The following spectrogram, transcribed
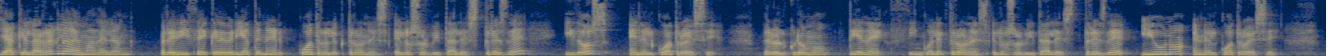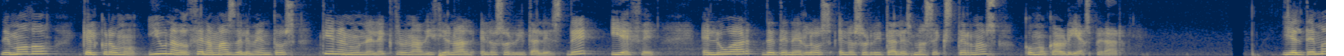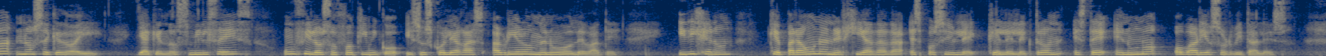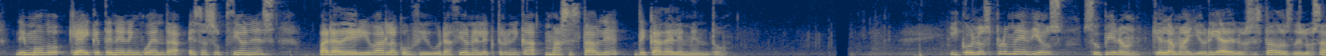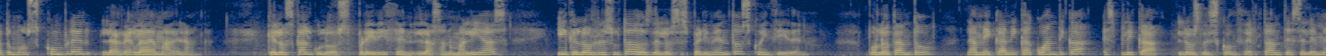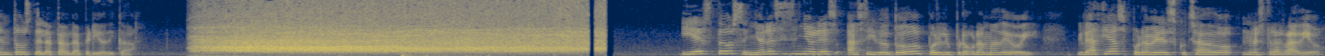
ya que la regla de Madelung predice que debería tener 4 electrones en los orbitales 3d y 2 en el 4s, pero el cromo tiene 5 electrones en los orbitales 3d y 1 en el 4s, de modo que el cromo y una docena más de elementos tienen un electrón adicional en los orbitales d y f, en lugar de tenerlos en los orbitales más externos como cabría esperar. Y el tema no se quedó ahí, ya que en 2006 un filósofo químico y sus colegas abrieron de nuevo el debate y dijeron que para una energía dada es posible que el electrón esté en uno o varios orbitales, de modo que hay que tener en cuenta esas opciones para derivar la configuración electrónica más estable de cada elemento. Y con los promedios supieron que la mayoría de los estados de los átomos cumplen la regla de Madelung, que los cálculos predicen las anomalías y que los resultados de los experimentos coinciden. Por lo tanto, la mecánica cuántica explica los desconcertantes elementos de la tabla periódica. Y esto, señoras y señores, ha sido todo por el programa de hoy. Gracias por haber escuchado nuestra radio.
